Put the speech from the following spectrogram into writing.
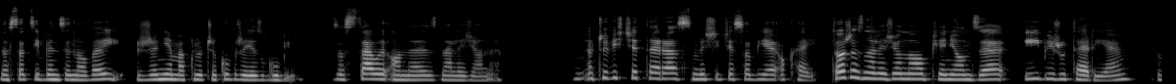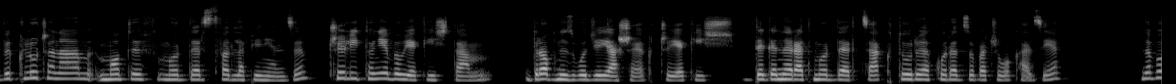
na stacji benzynowej, że nie ma kluczyków, że je zgubił. Zostały one znalezione. Oczywiście teraz myślicie sobie, ok, to, że znaleziono pieniądze i biżuterię, wyklucza nam motyw morderstwa dla pieniędzy, czyli to nie był jakiś tam drobny złodziejaszek, czy jakiś degenerat morderca, który akurat zobaczył okazję. No bo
